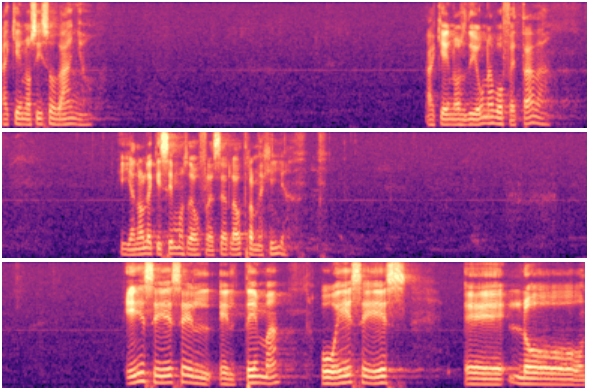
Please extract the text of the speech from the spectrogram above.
a quien nos hizo daño, a quien nos dio una bofetada y ya no le quisimos ofrecer la otra mejilla. Ese es el, tema o ese es eh, lo,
